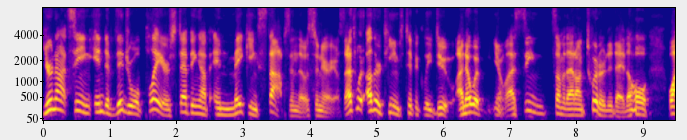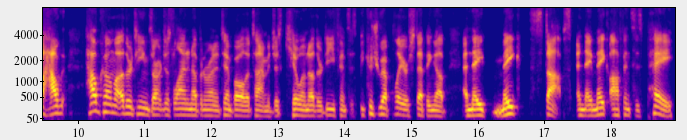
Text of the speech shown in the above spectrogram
you're not seeing individual players stepping up and making stops in those scenarios. That's what other teams typically do. I know what, you know, I've seen some of that on Twitter today. The whole, well, how how come other teams aren't just lining up and running tempo all the time and just killing other defenses? Because you have players stepping up and they make stops and they make offenses pay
